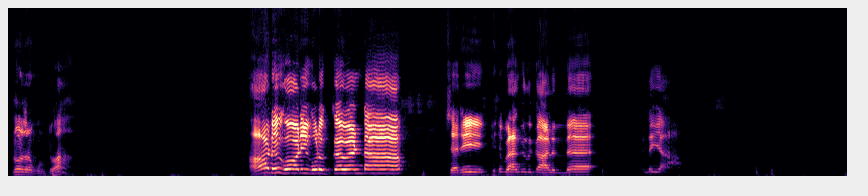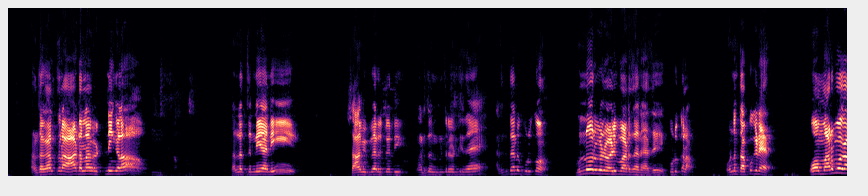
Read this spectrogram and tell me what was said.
இன்னொரு தடவை கும்பிட்டுவா ஆடு கோடி கொடுக்க வேண்டாம். சரி வாங்குறதுக்கு ஆள் இல்லை. இல்லையா அந்த காலத்தில் ஆடெல்லாம் வெட்டினீங்களா? நல்ல தின்னியா நீ? சாமி பேரை சொல்லி மருத்துவம் நின்ற வேண்டியதே அதுக்கு தானே கொடுக்கும். முன்னோர்கள் வழிபாடு தானே அது? கொடுக்கலாம். ஒன்றும் தப்பு கிடையாது. உன் மருமகா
